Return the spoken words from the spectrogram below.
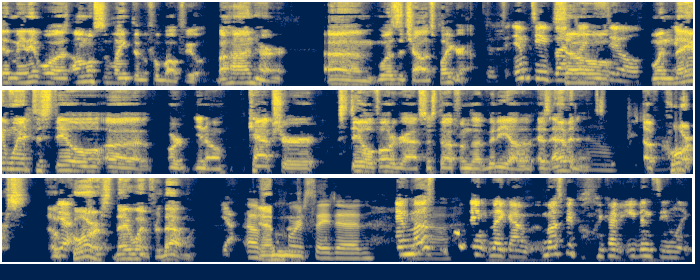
I mean, it was almost the length of a football field behind her um, was the child's playground. It's empty, but so like still. When they went to steal, uh, or you know, capture still photographs and stuff from the video as evidence. Oh. Of course, of yes. course, they went for that one. Yeah, of and, course they did. And most yeah. people think like um, most people like I've even seen like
